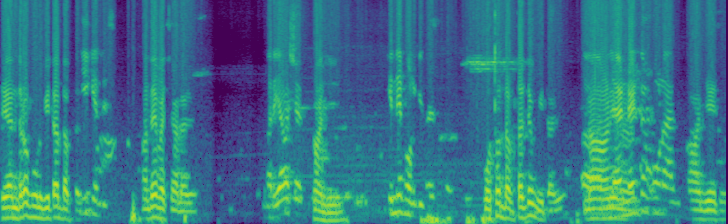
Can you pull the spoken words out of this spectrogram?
ਤੇ ਅੰਦਰੋਂ ਫੋਨ ਕੀਤਾ ਦਫ਼ਤਰ ਕੀ ਕਹਿੰਦੇ ਸੀ? ਆਂਦੇ ਬੱਚਾ ਲੈ ਜਾਓ। ਮਰਿਆ ਵਸ਼ ਹਾਂਜੀ। ਕਿੰਨੇ ਫੋਨ ਕੀਤਾ ਸੀ? ਉਥੋਂ ਦਫ਼ਤਰ ਚੋਂ ਕੀਤਾ ਜੀ। ਨਾ ਲੈਂਡਲਾਈਨ ਨਹੀਂ ਤੋਂ ਫੋਨ ਆਇਆ ਹਾਂਜੀ ਜੀ।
